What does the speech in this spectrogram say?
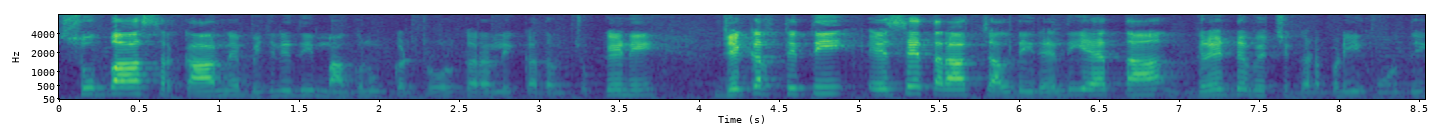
ਸੂਬਾ ਸਰਕਾਰ ਨੇ ਬਿਜਲੀ ਦੀ ਮੰਗ ਨੂੰ ਕੰਟਰੋਲ ਕਰਨ ਲਈ ਕਦਮ ਚੁੱਕੇ ਨੇ। ਜੇਕਰ ਸਥਿਤੀ ਇਸੇ ਤਰ੍ਹਾਂ ਚੱਲਦੀ ਰਹਿੰਦੀ ਹੈ, ਤਾਂ ਗ੍ਰਿਡ ਵਿੱਚ ਗੜਬੜੀ ਹੋਣ ਦੀ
